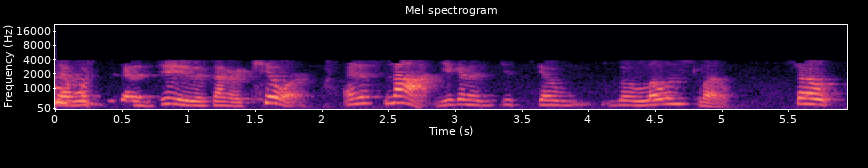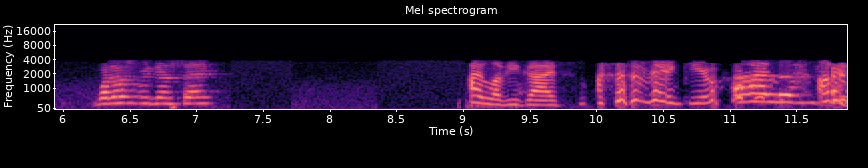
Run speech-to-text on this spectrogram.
that what she's going to do is not going to kill her, and it's not. You're going to just go go low and slow. So, what else are we going to say? I love you guys. Thank you. I love you. I'm too.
